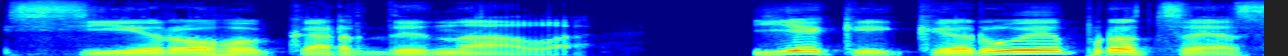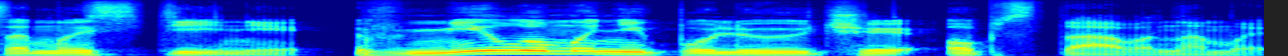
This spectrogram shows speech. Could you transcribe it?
сірого кардинала, який керує процесами стіні, вміло маніпулюючи обставинами.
